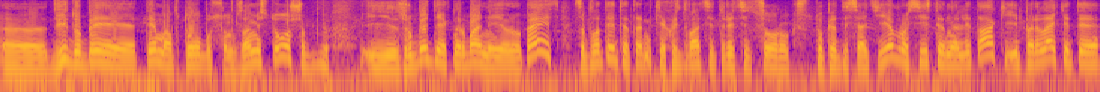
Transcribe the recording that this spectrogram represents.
е, дві доби тим автобусом, замість того, щоб і зробити як нормальний європеєць, заплатити там якихось 20, 30, 40, 150 євро, сісти на літак і перелетіти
